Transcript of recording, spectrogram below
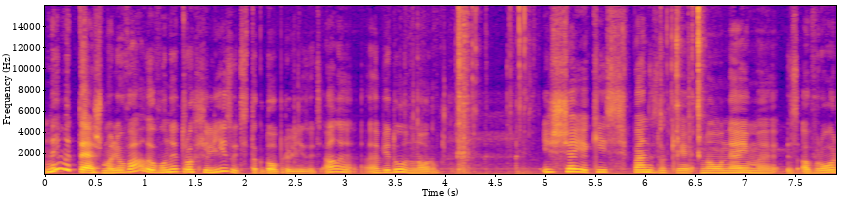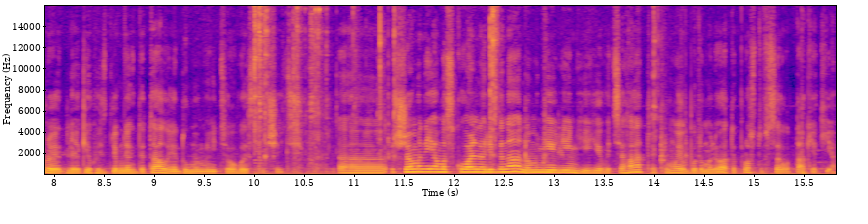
Ними теж малювали, вони трохи лізуть, так добре лізуть, але е, біду норм. І ще якісь пензлики ноунейми з Аврори для якихось дрібних деталей, я думаю, мені цього вистачить. Е, ще в мене є маскувальна рідина, але мені лінь її витягати, тому я буду малювати просто все отак, як є.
